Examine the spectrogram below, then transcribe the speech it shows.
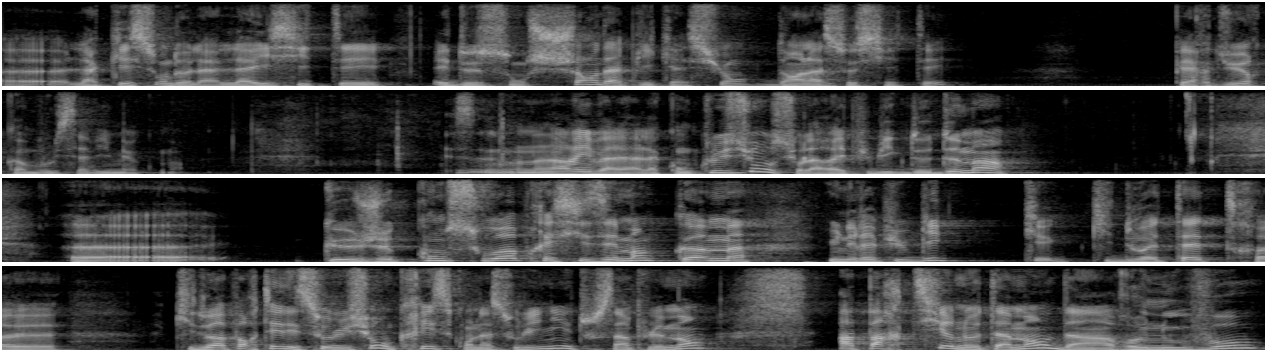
euh, la question de la laïcité et de son champ d'application dans la société perdure, comme vous le savez mieux que moi. On arrive à la conclusion sur la République de demain, euh, que je conçois précisément comme une République qui doit être, euh, qui doit apporter des solutions aux crises qu'on a soulignées, tout simplement, à partir notamment d'un renouveau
